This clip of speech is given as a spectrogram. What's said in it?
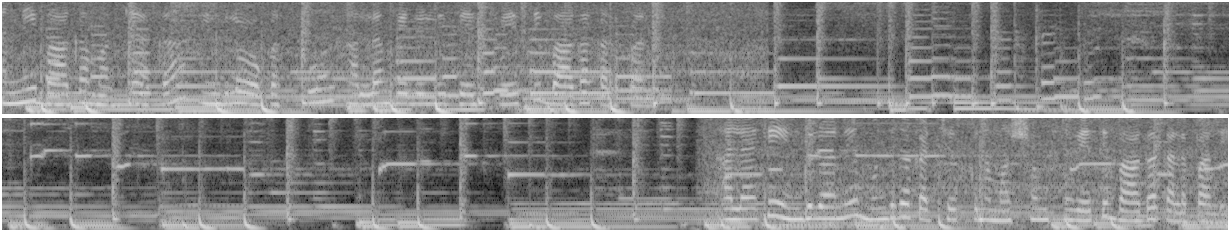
అన్నీ బాగా మగ్గాక ఇందులో ఒక స్పూన్ అల్లం వెల్లుల్లి పేస్ట్ వేసి బాగా కలపాలి. అలాగే ఇందులోనే ముందుగా కట్ చేసుకున్న మష్రూమ్స్ని వేసి బాగా కలపాలి.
